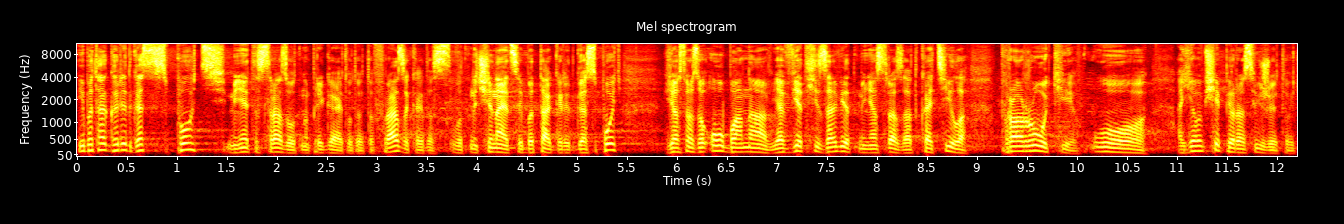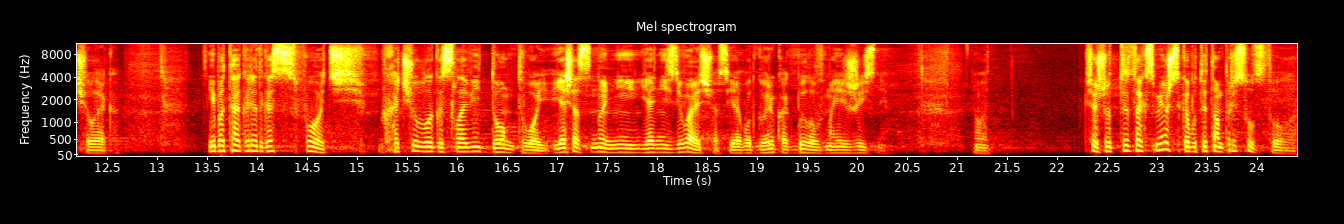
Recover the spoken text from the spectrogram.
Ибо так говорит Господь. Меня это сразу вот напрягает, вот эта фраза, когда вот начинается «Ибо так говорит Господь». Я сразу, оба она, я Ветхий Завет меня сразу откатила. Пророки, о, а я вообще первый раз вижу этого человека. Ибо так говорит Господь, хочу благословить дом твой. Я сейчас, ну, не, я не издеваюсь сейчас, я вот говорю, как было в моей жизни. Вот. Ксюша, вот ты так смеешься, как будто ты там присутствовала.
